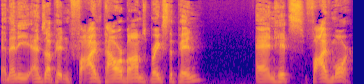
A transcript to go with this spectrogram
And then he ends up hitting five power bombs, breaks the pin, and hits five more.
